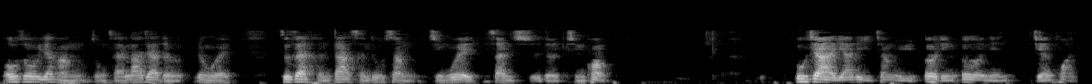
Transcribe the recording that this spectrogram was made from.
欧洲央行总裁拉加德认为，这在很大程度上仅为暂时的情况，物价压力将于二零二二年减缓。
